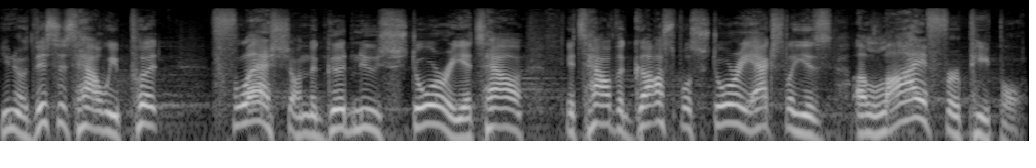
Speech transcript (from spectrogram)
you know, this is how we put flesh on the good news story. It's how, it's how the gospel story actually is alive for people.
